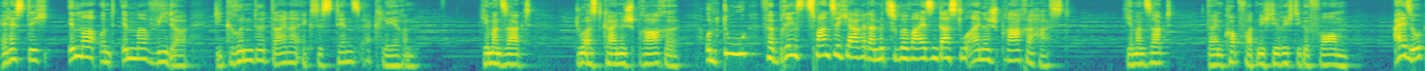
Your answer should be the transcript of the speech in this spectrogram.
Er lässt dich immer und immer wieder die Gründe deiner Existenz erklären. Jemand sagt, du hast keine Sprache und du verbringst 20 Jahre damit zu beweisen, dass du eine Sprache hast. Jemand sagt, dein Kopf hat nicht die richtige Form. Also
